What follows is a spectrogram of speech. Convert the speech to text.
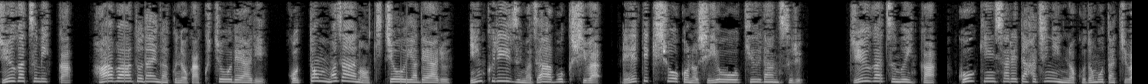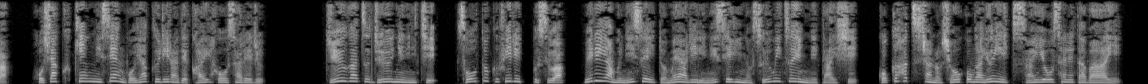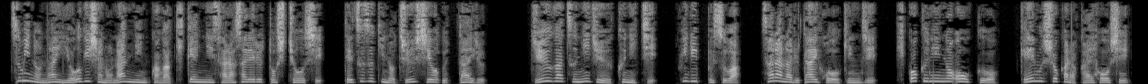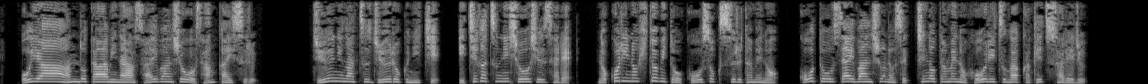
10月3日、ハーバード大学の学長であり、コットン・マザーの父親である、インクリーズ・マザー牧師は、霊的証拠の使用を求断する。10月6日、拘禁された8人の子供たちは、保釈金2500リラで解放される。10月12日、総督フィリップスは、ウィリアム2世とメアリー2世の枢密院に対し、告発者の証拠が唯一採用された場合、罪のない容疑者の何人かが危険にさらされると主張し、手続きの中止を訴える。10月29日、フィリップスは、さらなる逮捕を禁じ、被告人の多くを刑務所から解放し、オイヤーターミナー裁判所を参回する。12月16日、1月に招集され、残りの人々を拘束するための高等裁判所の設置のための法律が可決される。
